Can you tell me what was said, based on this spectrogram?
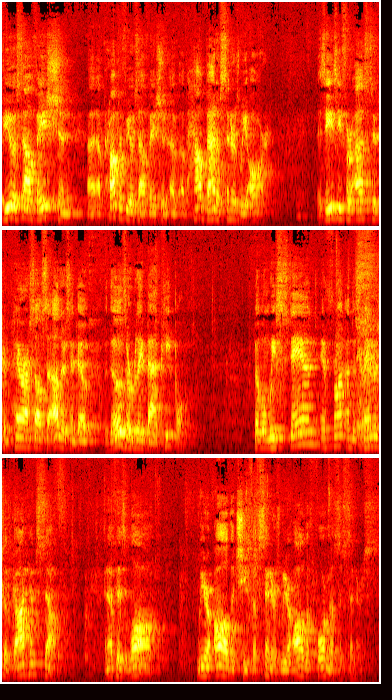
view of salvation a proper view of salvation of, of how bad of sinners we are. It's easy for us to compare ourselves to others and go, those are really bad people. But when we stand in front of the standards of God Himself and of His law, we are all the chief of sinners. We are all the foremost of sinners.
